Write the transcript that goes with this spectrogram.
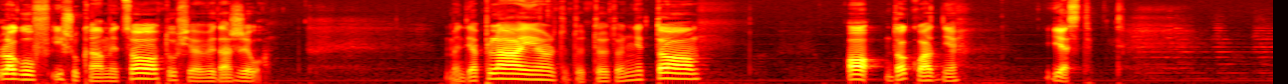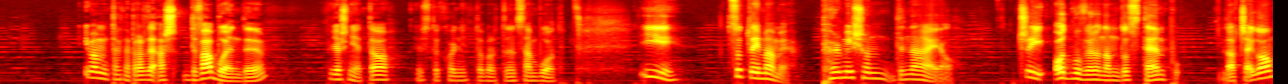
logów i szukamy, co tu się wydarzyło. Media Player, to, to, to, to nie to. O, dokładnie jest. I mamy tak naprawdę aż dwa błędy. Chociaż nie, to jest dokładnie dobra, ten sam błąd. I co tutaj mamy? Permission denial, czyli odmówiono nam dostępu. Dlaczego?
